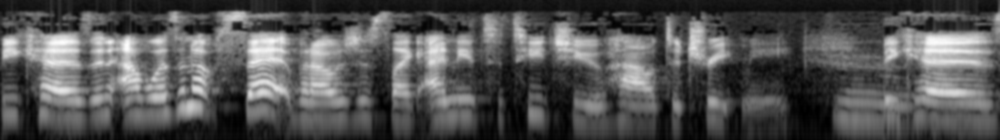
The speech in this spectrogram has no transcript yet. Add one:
because and I wasn't upset, but I was just like, I need to teach you how to treat me because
